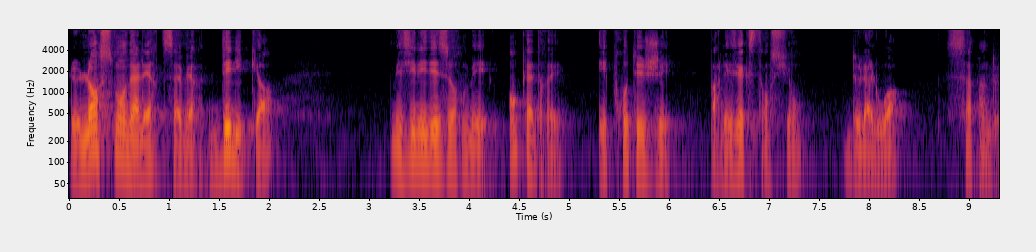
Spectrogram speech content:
le lancement d'alerte s'avère délicat, mais il est désormais encadré est protégé par les extensions de la loi Sapin 2.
